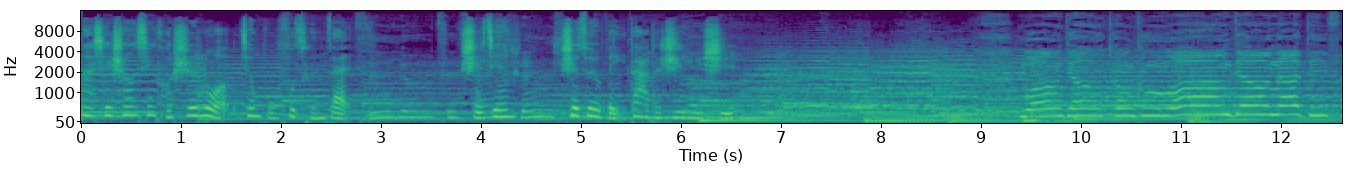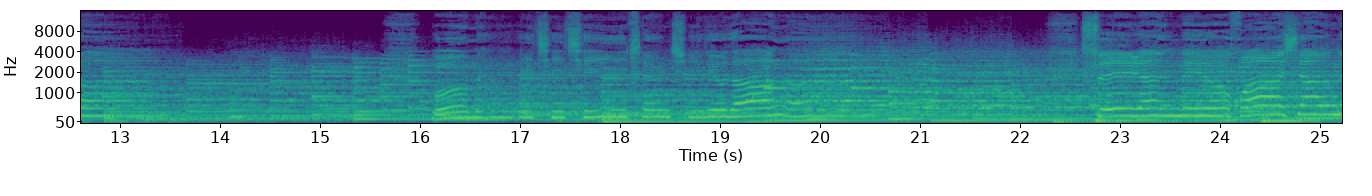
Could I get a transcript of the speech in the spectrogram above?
那些伤心和失落将不复存在。时间是最伟大的治愈师。忘掉痛苦，忘掉那地方，我们一起启程去流浪。虽然没有华厦美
